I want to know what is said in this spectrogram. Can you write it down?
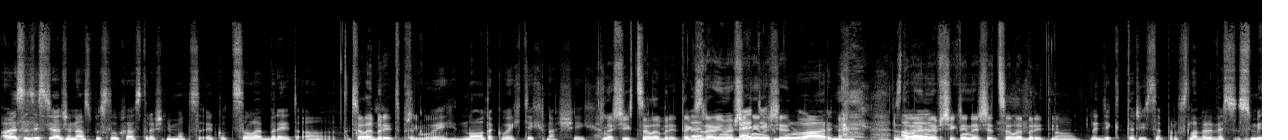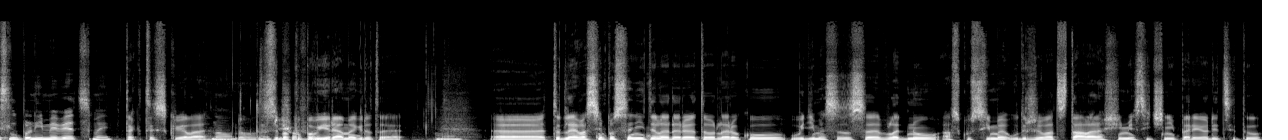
ale já jsem zjistila, že nás poslouchá strašně moc jako celebrit. A takových, celebrit přímo. Takových, no, takových těch našich. Našich celebrit. Tak ne, zdravíme všechny ne těch naše... bulvárních. zdravíme ale, všechny naše celebrity. No, lidi, kteří se proslavili ve smysluplnými věcmi. Tak to je skvělé. No, no, to, to si pak popovídáme, kdo to je. No. Uh, tohle je vlastně poslední TLDR tohohle roku. Uvidíme se zase v lednu a zkusíme udržovat stále naší měsíční periodicitu, uh,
